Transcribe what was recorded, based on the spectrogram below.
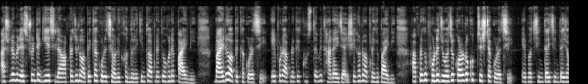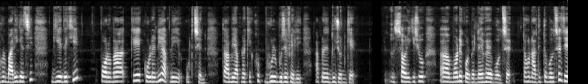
আসলে আমি রেস্টুরেন্টে গিয়েছিলাম, আপনার জন্য অপেক্ষা করেছি অনেকক্ষণ ধরে, কিন্তু আপনাকে ওখানে পাইনি। বাইরেও অপেক্ষা করেছি। এরপরে আপনাকে খুঁজতে আমি থানায় যাই, সেখানেও আপনাকে পাইনি। আপনাকে ফোনে যোগাযোগ করারও খুব চেষ্টা করেছি। এরপর চিন্তায় চিন্তায় যখন বাড়ি গেছি, গিয়ে দেখি পরমাকে কোলে নিয়ে আপনি উঠছেন। তো আমি আপনাকে খুব ভুল বুঝে ফেলি, আপনাদের দুজনকে। সরি, কিছু মনে করবেন না, এভাবে বলছে। তখন আদিত্য বলছে যে,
